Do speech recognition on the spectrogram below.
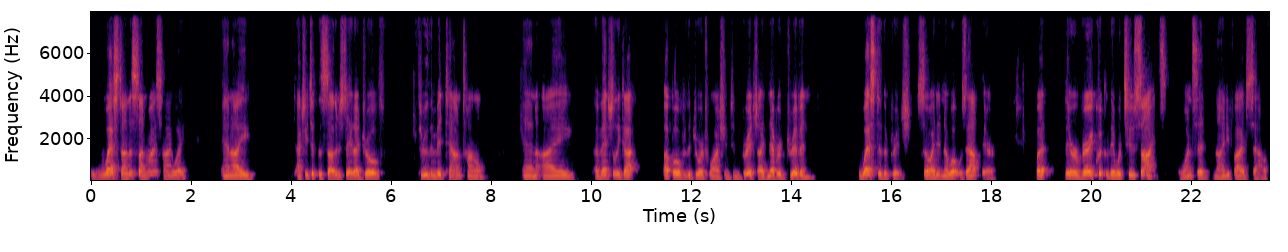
west on the Sunrise Highway. And I actually took the southern state. I drove through the Midtown Tunnel. And I eventually got up over the George Washington Bridge. I'd never driven west of the bridge, so I didn't know what was out there. But there were very quickly, there were two signs. One said 95 south.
